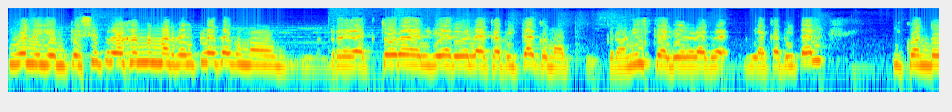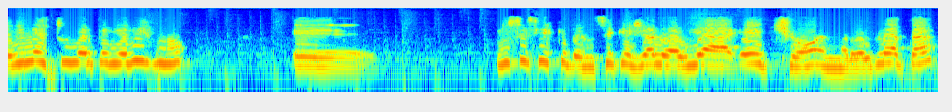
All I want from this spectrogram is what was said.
Y bueno, y empecé trabajando en Mar del Plata como redactora del diario La Capital, como cronista del diario La, Capital, y cuando vine a estudiar periodismo, eh, no sé si es que pensé que ya lo había hecho en Mar del Plata,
